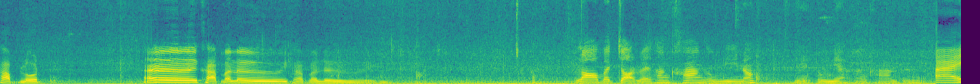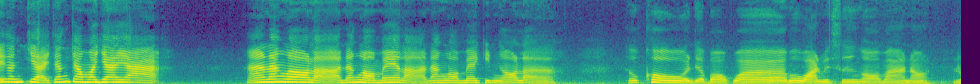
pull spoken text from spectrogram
ขับรถ เอ้ยขับมาเลยขับมาเลยเราเอมาจอดไว้ข้างๆตรงนี้เนาะเนี่ยตรงเนี้ยข้างๆตรงนี้ไอ้กันเจียจังจำมายายอะอะนั่งรอเหรอนั่งรอแม่เหรอนั่งรอแม่กินง้อเหรอทุกคนจะบอกว่าเมื่อวานไปซื้อง้อมาเนาะโล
